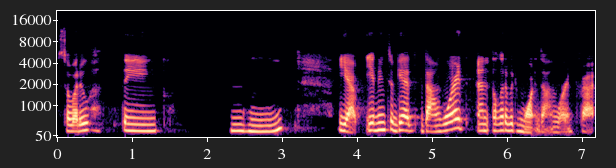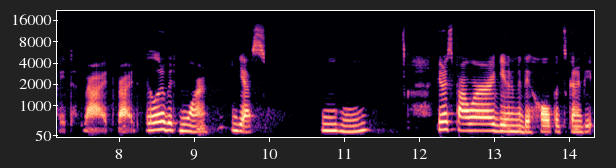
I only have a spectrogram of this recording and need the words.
So I do think, mm-hmm. Yeah, you need to get downward and a little bit more downward. Right, right, right. A little bit more. Yes. Mm-hmm. Purest power giving me the hope it's gonna be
